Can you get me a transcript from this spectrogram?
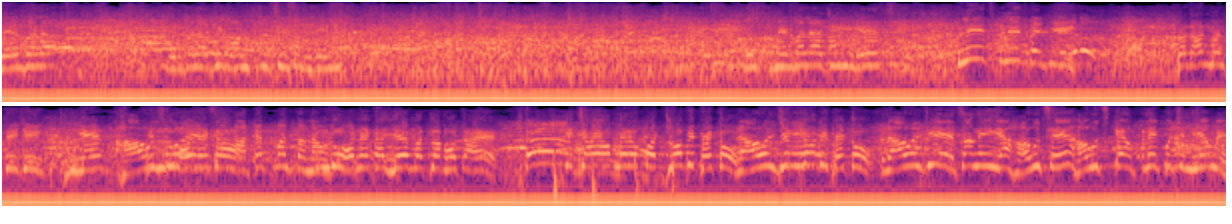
Nirmala Nirmala ji wants to say something. Nirmala ji yes. प्रधानमंत्री जी। ये हाउस हिंदू होने का नाटक मत बनाओ. हिंदू होने का ये मतलब होता है कि चाहे आप मेरे ऊपर जो भी फेंको राहुल जी जितना भी फेंको। राहुल जी ऐसा नहीं ये हाउस है। हाउस के अपने कुछ नियम है।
